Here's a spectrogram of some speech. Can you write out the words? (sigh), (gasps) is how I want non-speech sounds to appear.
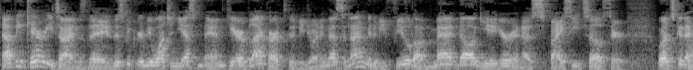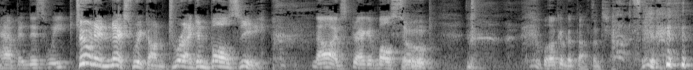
Happy Carrie Times Day. This week we're going to be watching Yes Man. Kira Blackheart's going to be joining us, and I'm going to be fueled on Mad Dog Jaeger and a spicy seltzer. What's going to happen this week? Tune in next week on Dragon Ball Z. No, it's Dragon Ball Soup. (laughs) Welcome to Thoughts and Shots. (laughs)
